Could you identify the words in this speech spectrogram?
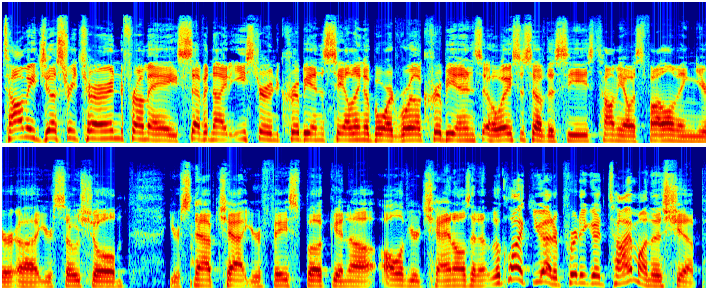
Tommy just returned from a seven night Eastern Caribbean sailing aboard Royal Caribbean's Oasis of the Seas. Tommy, I was following your uh, your social your Snapchat, your Facebook, and uh, all of your channels, and it looked like you had a pretty good time on this ship.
